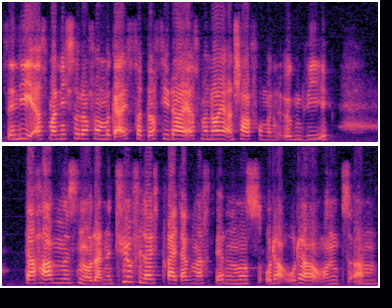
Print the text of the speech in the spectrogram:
sind die erstmal nicht so davon begeistert, dass sie da erstmal neue Anschaffungen irgendwie da haben müssen oder eine Tür vielleicht breiter gemacht werden muss oder oder und ähm,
